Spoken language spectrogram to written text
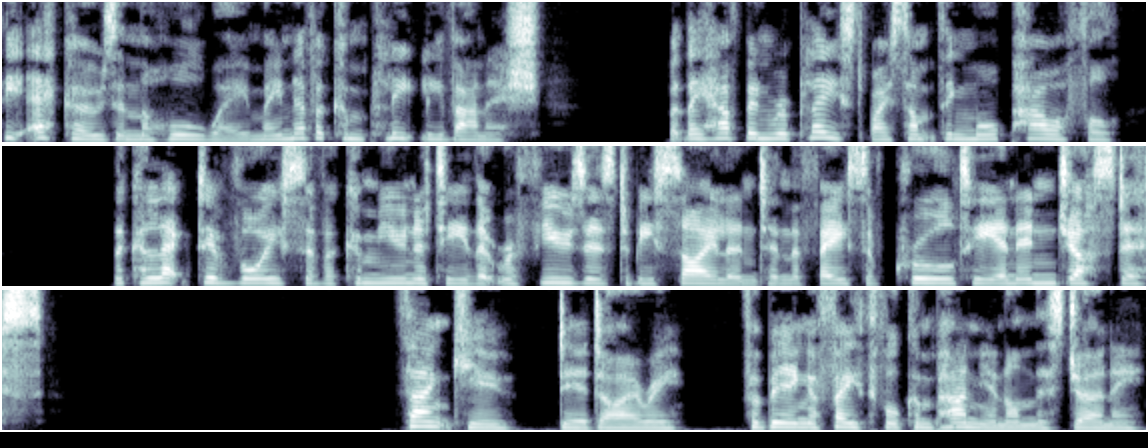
The echoes in the hallway may never completely vanish, but they have been replaced by something more powerful the collective voice of a community that refuses to be silent in the face of cruelty and injustice. Thank you, dear diary, for being a faithful companion on this journey.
